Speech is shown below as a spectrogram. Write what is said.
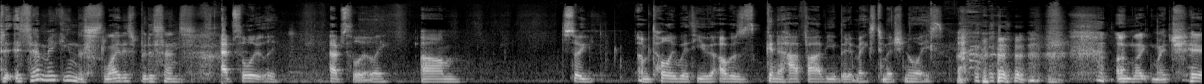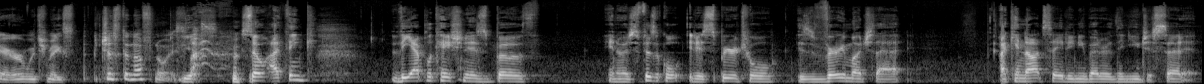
Is that making the slightest bit of sense? Absolutely. Absolutely. Um, so I'm totally with you. I was gonna high five you, but it makes too much noise. Unlike my chair, which makes just enough noise. Yes. so I think the application is both, you know, it's physical, it is spiritual, is very much that. I cannot say it any better than you just said it.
